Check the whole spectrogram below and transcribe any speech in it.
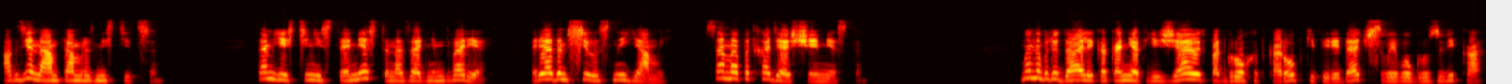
«А где нам там разместиться?» Там есть тенистое место на заднем дворе, рядом с силосной ямой. Самое подходящее место. Мы наблюдали, как они отъезжают под грохот коробки передач своего грузовика,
